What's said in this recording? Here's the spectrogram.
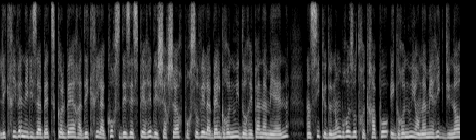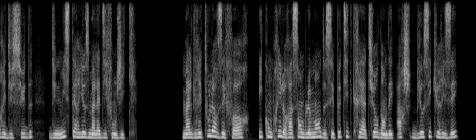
l'écrivaine Elisabeth Colbert a décrit la course désespérée des chercheurs pour sauver la belle grenouille dorée panaméenne, ainsi que de nombreux autres crapauds et grenouilles en Amérique du Nord et du Sud, d'une mystérieuse maladie fongique. Malgré tous leurs efforts, y compris le rassemblement de ces petites créatures dans des arches biosécurisées,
